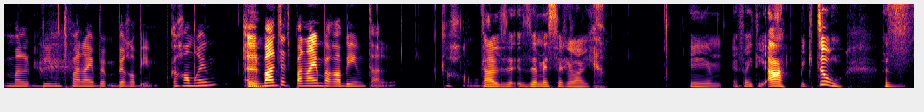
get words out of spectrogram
ומלבין את פניי ברבים. ככה אומרים? כן. הלבנת את פניי ברבים, טל. ככה אומרים. טל, זה, זה מסר אלייך. Um, איפה הייתי? אה, בקיצור, אז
